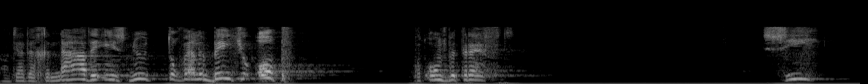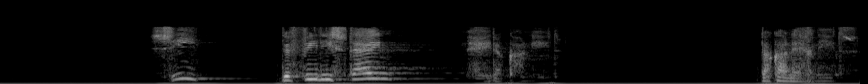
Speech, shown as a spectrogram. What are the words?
Want ja, de genade is nu toch wel een beetje op. Wat ons betreft. Zie. Zie. De Filistijn. Nee, dat kan niet. Dat kan echt niet.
